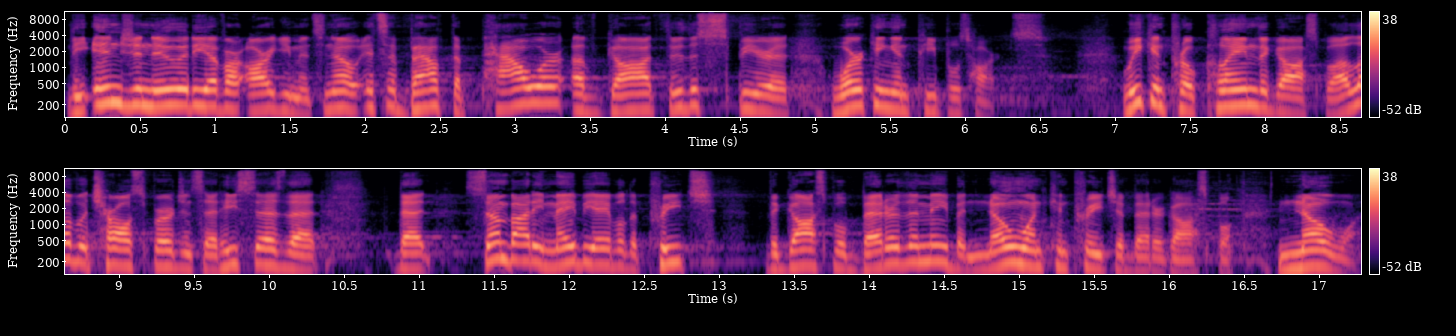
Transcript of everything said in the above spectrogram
the ingenuity of our arguments. No, it's about the power of God through the Spirit working in people's hearts. We can proclaim the gospel. I love what Charles Spurgeon said. He says that, that somebody may be able to preach the gospel better than me, but no one can preach a better gospel. No one.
